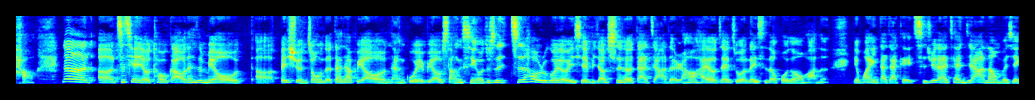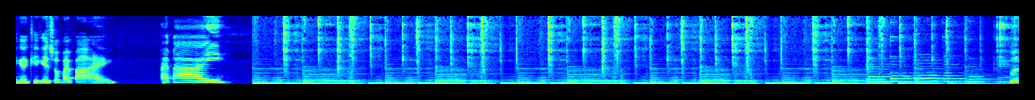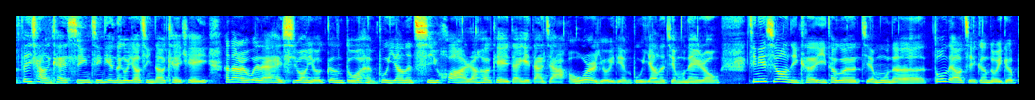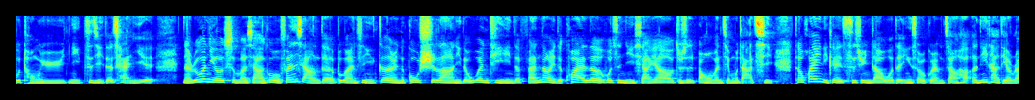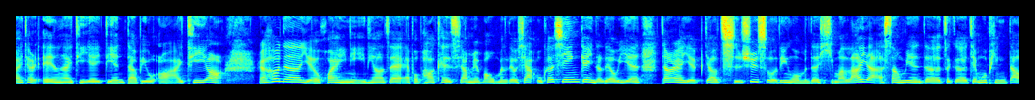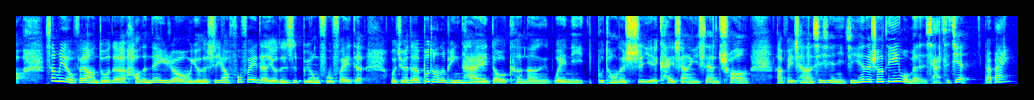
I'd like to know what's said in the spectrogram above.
好，那呃之前有投稿，但是没有呃被选中的，大家不要难过，也不要伤心哦。就是之后如果有一些比较适合大家的，然后还有在做类似的活动的话呢，也欢迎大家可以持续来参加。那我们先跟 KK 说拜拜，拜拜。我们非常开心今天能够邀请到 KK，他当然未来还希望有更多很不一样的企划，然后可以带给大家偶尔有一点不一样的节目内容。今天希望你可以透过节目呢，多了解更多一个不同于你自己的产业。那如果你有什么想要跟我分享的，不管是你个人的故事啦、你的问题、你的烦恼、你的快乐，或是你想要就是帮我们节目打气，都欢迎你可以私讯到我的 Instagram 账号 Anita 点 Writer A N I T A 点 W R I T E R。然后呢，也欢迎你一定要在 Apple Podcast 下面帮我们留下五颗星跟你的留言。当然，也要持续锁定我们的喜马拉雅上面的这个节目频道，上面有非常多的好的内容，有的是要付费的，有的是不用付费的。我觉得不同的平台都可能为你不同的视野开上一扇窗。啊，非常谢谢你今天的收听，我们下次见，拜拜。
